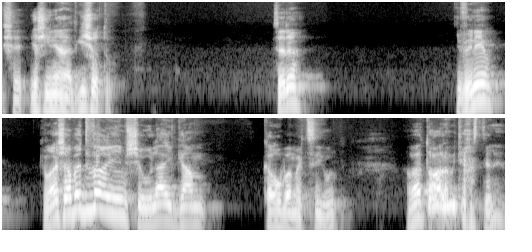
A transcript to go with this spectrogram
שיש עניין להדגיש אותו. בסדר? מבינים? כלומר יש הרבה דברים שאולי גם קרו במציאות, אבל התורה לא מתייחסת אליהם.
